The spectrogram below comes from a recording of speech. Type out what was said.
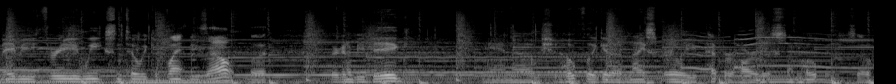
maybe three weeks until we can plant these out, but they're gonna be big should hopefully get a nice early pepper harvest, I'm hoping. So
